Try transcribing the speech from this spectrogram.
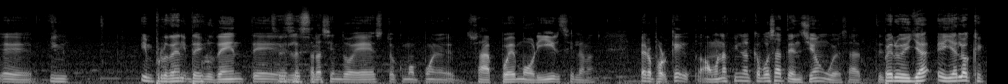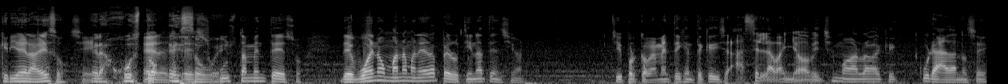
eh, imprudente. imprudente, Sí, estar haciendo esto, cómo puede, o sea, puede morirse y la más. Pero porque aún al fin y al cabo es atención, güey. O sea, te- Pero ella, ella lo que quería era eso. Sí. Era justo era- eso, es güey. justamente eso. De buena o mala manera, pero tiene atención. Sí, porque obviamente hay gente que dice, ah, se la bañó, pinche morra, qué curada, no sé.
